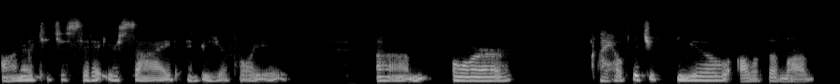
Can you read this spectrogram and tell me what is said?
honored to just sit at your side and be here for you. Um, or I hope that you feel all of the love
